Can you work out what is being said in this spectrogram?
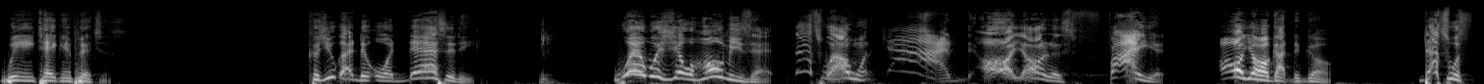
we ain't taking pictures. Cause you got the audacity. Where was your homies at? That's where I want. God, all y'all is fired. All y'all got to go. That's what's.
